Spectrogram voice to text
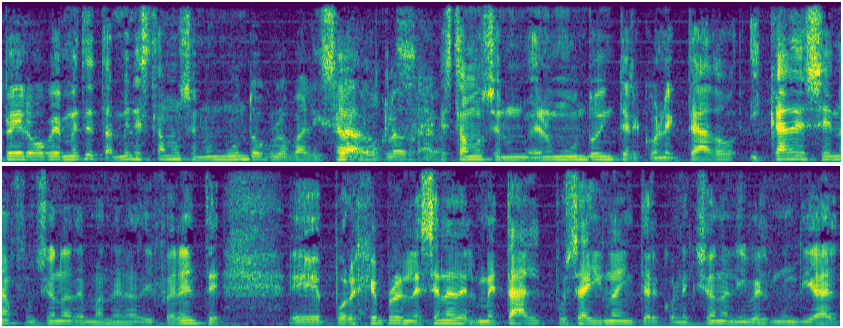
pero obviamente también estamos en un mundo globalizado, Claro, claro, claro. estamos en un, en un mundo interconectado y cada escena funciona de manera diferente. Eh, por ejemplo, en la escena del metal, pues hay una interconexión a nivel mundial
